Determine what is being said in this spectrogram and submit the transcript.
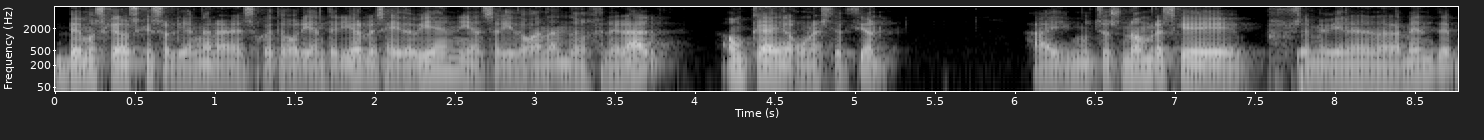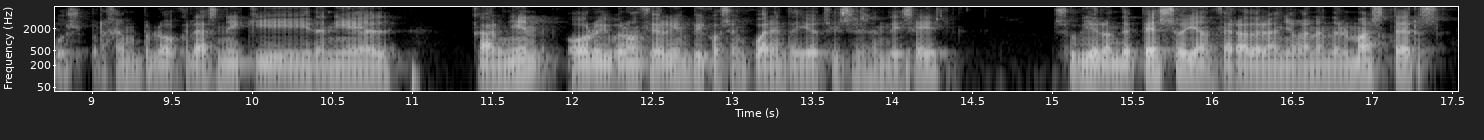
vemos que a los que solían ganar en su categoría anterior les ha ido bien y han seguido ganando en general, aunque hay alguna excepción. Hay muchos nombres que pues, se me vienen a la mente, pues por ejemplo Krasniki y Daniel Karnin, oro y bronce olímpicos en 48 y 66, subieron de peso y han cerrado el año ganando el Masters.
